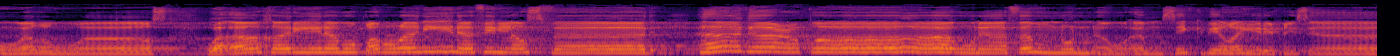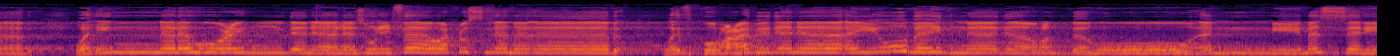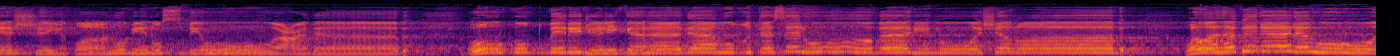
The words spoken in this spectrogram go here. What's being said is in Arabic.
وآخرين مقرنين في الأصفاد. هذا عطاؤنا فامن أو أمسك بغير حساب. وإن له عندنا لزلفى وحسن مآب. واذكر عبدنا أيوب إذ نادى ربه أني مسني الشيطان بنصب وعذاب. أركض برجلك هذا مغتسل بارد وشراب. ووهبنا له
